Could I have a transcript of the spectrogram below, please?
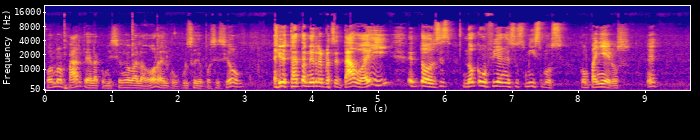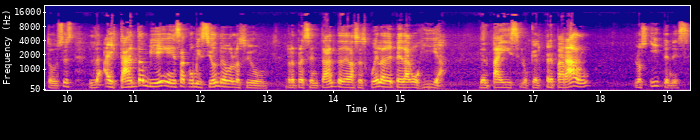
forman parte de la comisión evaluadora del concurso de oposición. Ellos están también representados ahí. Entonces, no confían en sus mismos compañeros. ¿Eh? Entonces, están también en esa comisión de evaluación representantes de las escuelas de pedagogía del país, los que prepararon los ítems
